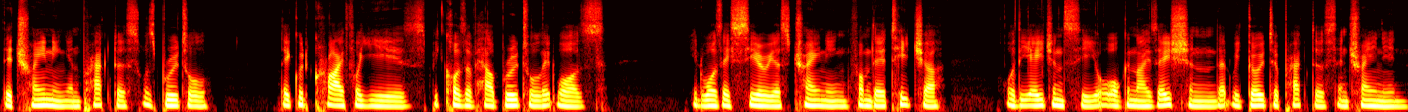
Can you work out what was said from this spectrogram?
Their training and practice was brutal. They could cry for years because of how brutal it was. It was a serious training from their teacher or the agency or organization that we go to practice and train in.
